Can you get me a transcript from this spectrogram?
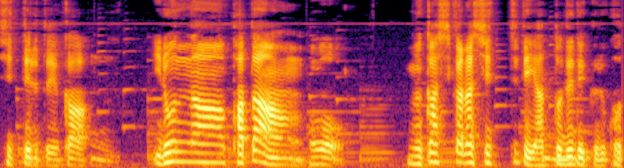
知ってるというかう、ん。いろんなパターンを昔から知っててやっと出てくる言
